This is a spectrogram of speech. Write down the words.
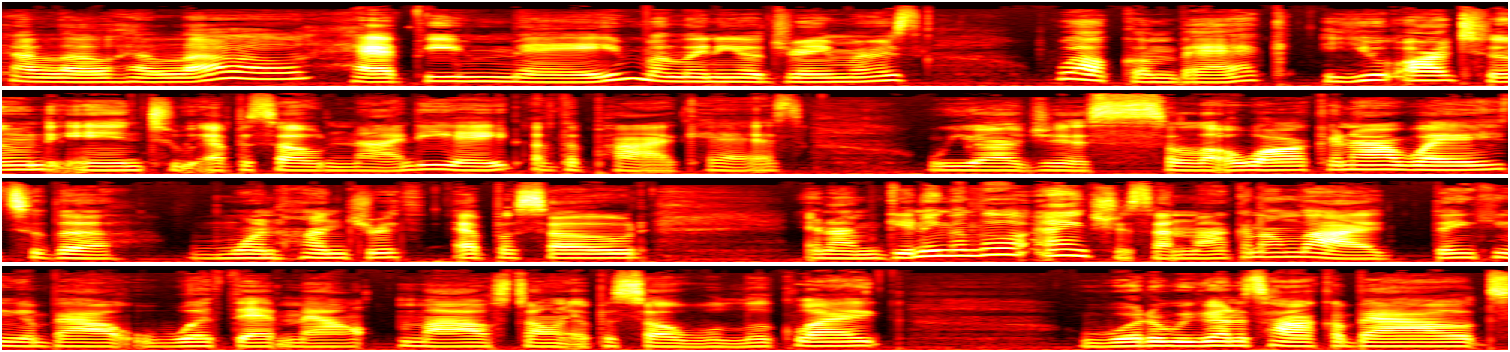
Hello, hello. Happy May, Millennial Dreamers. Welcome back. You are tuned in to episode 98 of the podcast. We are just slow walking our way to the 100th episode, and I'm getting a little anxious. I'm not going to lie, thinking about what that milestone episode will look like. What are we going to talk about?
